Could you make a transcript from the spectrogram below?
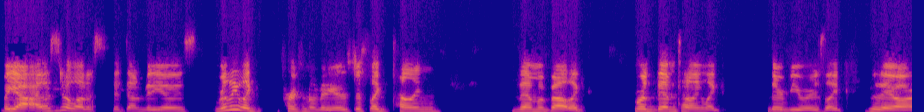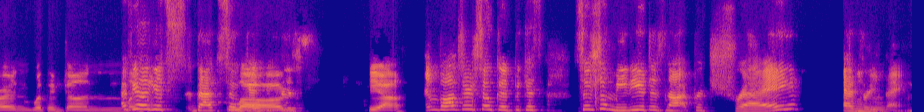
But yeah, I listen to a lot of sit down videos, really like personal videos, just like telling them about like or them telling like their viewers like who they are and what they've done. I like, feel like it's that's so good because yeah. And vlogs are so good because social media does not portray everything. Mm-hmm.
